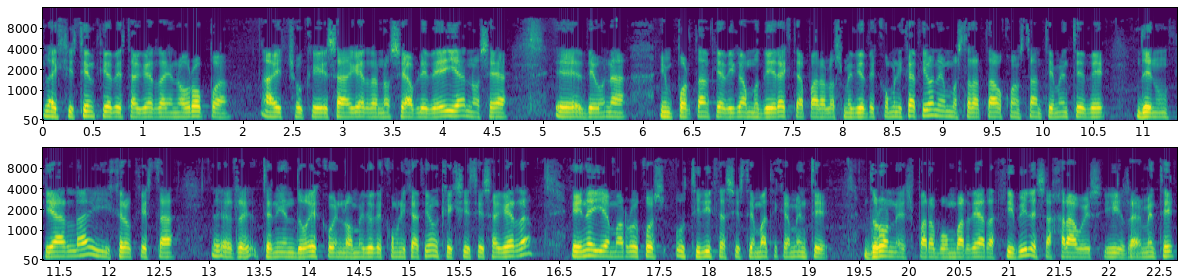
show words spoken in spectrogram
la existencia de esta guerra en Europa ha hecho que esa guerra no se hable de ella, no sea eh, de una importancia, digamos, directa para los medios de comunicación. Hemos tratado constantemente de denunciarla y creo que está eh, teniendo eco en los medios de comunicación que existe esa guerra. En ella Marruecos utiliza sistemáticamente drones para bombardear a civiles saharauis y realmente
